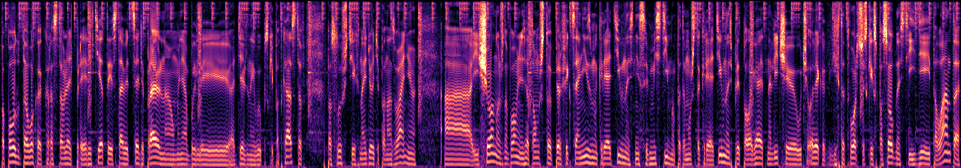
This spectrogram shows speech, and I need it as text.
По поводу того, как расставлять приоритеты и ставить цели правильно, у меня были отдельные выпуски подкастов. Послушайте их, найдете по названию. А еще нужно помнить о том, что перфекционизм и креативность несовместимы, потому что креативность предполагает наличие у человека каких-то творческих способностей, идей и таланта,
